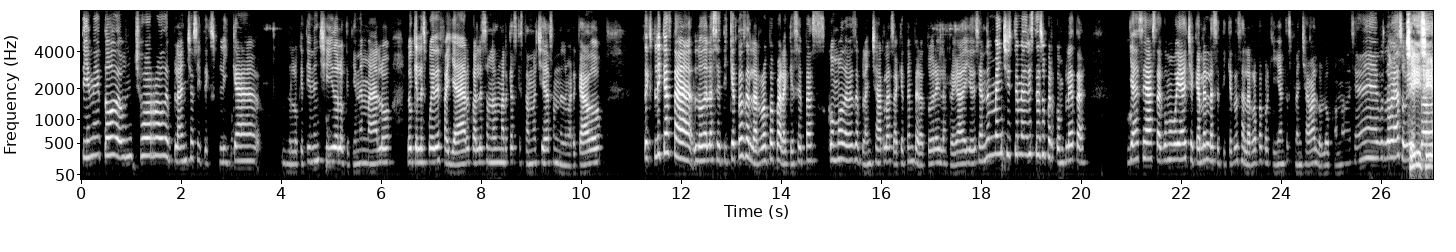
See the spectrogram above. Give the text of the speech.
tiene todo un chorro de planchas y te explica lo que tienen chido, lo que tienen malo, lo que les puede fallar, cuáles son las marcas que están más chidas en el mercado. Te explica hasta lo de las etiquetas de la ropa para que sepas cómo debes de plancharlas, a qué temperatura y la fregada. Y yo decía, no manches, usted me diste súper completa ya sé hasta cómo voy a checarle las etiquetas a la ropa porque yo antes planchaba lo loco, ¿no? Decía, eh, pues lo voy a subir. Sí, sí,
